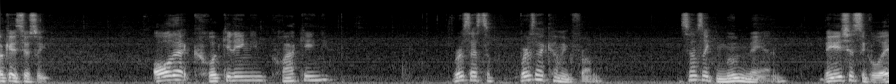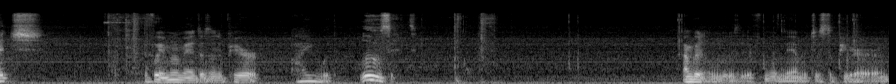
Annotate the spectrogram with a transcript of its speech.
Okay, seriously. All that clicketing and quacking. Where's that? Where's that coming from? It sounds like Moon Man. Maybe it's just a glitch. Hopefully, Moon Man doesn't appear. I would lose it. I'm gonna lose it if the Man would just appear in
